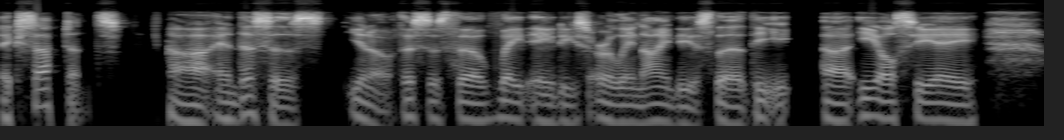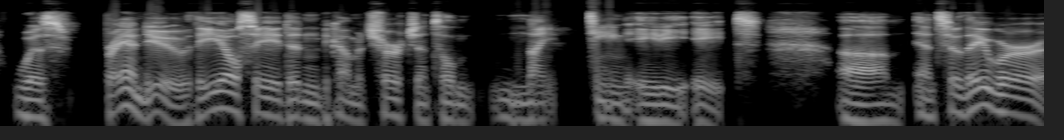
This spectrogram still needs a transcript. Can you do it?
acceptance. Uh, and this is, you know, this is the late '80s, early '90s. The the uh, ELCA was brand new. The ELCA didn't become a church until 1988, um, and so they were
